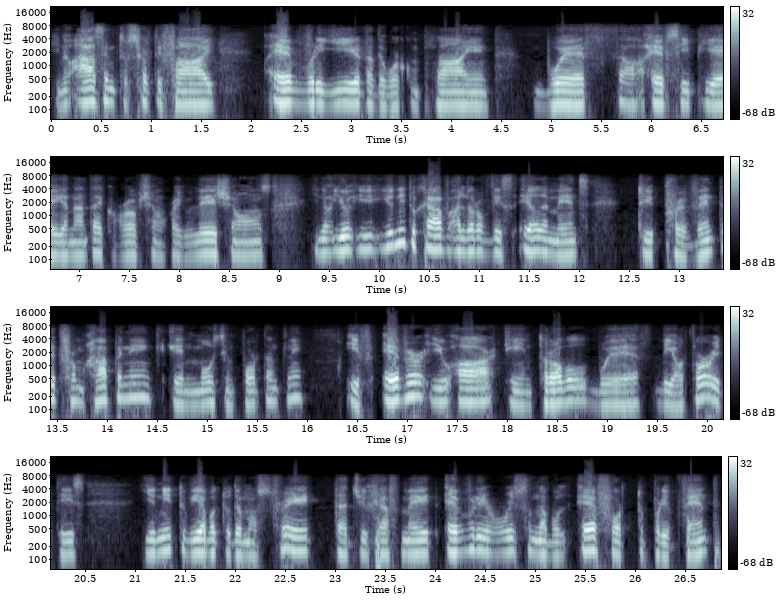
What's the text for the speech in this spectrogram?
you know, ask them to certify every year that they were complying with uh, FCPA and anti-corruption regulations. You know, you, you, you need to have a lot of these elements to prevent it from happening. And most importantly, if ever you are in trouble with the authorities, you need to be able to demonstrate that you have made every reasonable effort to prevent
